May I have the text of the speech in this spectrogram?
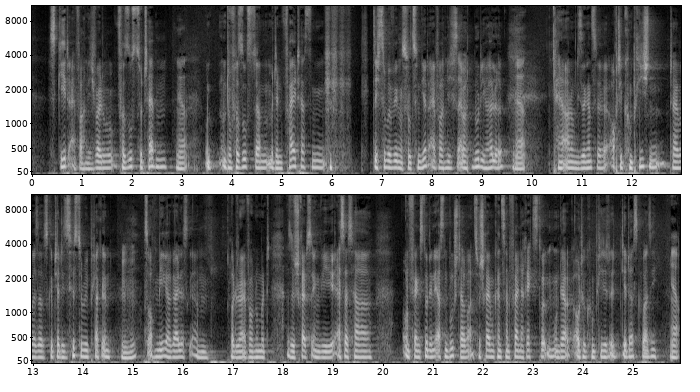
es geht einfach nicht, weil du versuchst zu tabben ja. und, und du versuchst dann mit den Pfeiltasten dich zu bewegen. Es funktioniert einfach nicht. Es ist einfach nur die Hölle. Ja. Keine Ahnung, diese ganze, auch die Completion teilweise, es gibt ja dieses History-Plugin, mhm. was auch mega geil ist, ähm, weil du dann einfach nur mit, also du schreibst irgendwie SSH und fängst nur den ersten Buchstaben an zu schreiben, kannst dann Pfeil nach rechts drücken und der autocompletet dir das quasi. Ja.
